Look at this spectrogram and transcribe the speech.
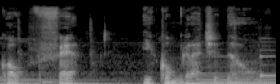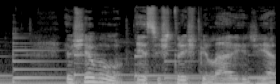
com fé e com gratidão. Eu chamo esses três pilares de a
